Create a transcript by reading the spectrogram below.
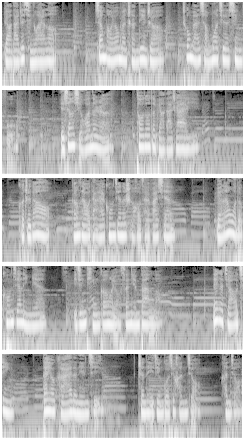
表达着喜怒哀乐，向朋友们传递着充满小默契的幸福，也向喜欢的人偷偷的表达着爱意。可直到刚才我打开空间的时候，才发现，原来我的空间里面已经停更了有三年半了。那个矫情但又可爱的年纪，真的已经过去很久很久了。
